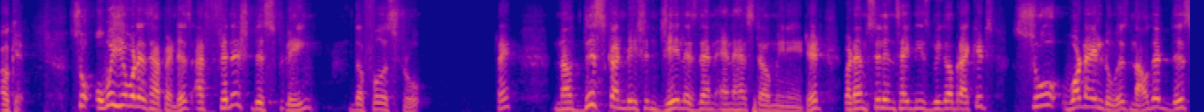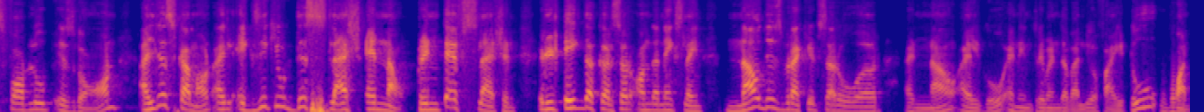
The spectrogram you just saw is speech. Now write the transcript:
Okay. So over here, what has happened is I've finished displaying the first row, right? Now this condition j less than n has terminated, but I'm still inside these bigger brackets. So what I'll do is now that this for loop is gone, I'll just come out. I'll execute this slash n now, printf slash n. It'll take the cursor on the next line. Now these brackets are over and now I'll go and increment the value of i to 1.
